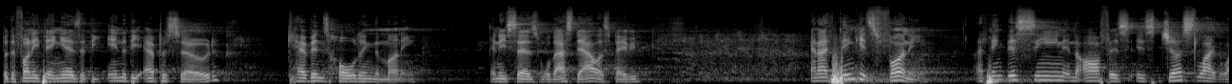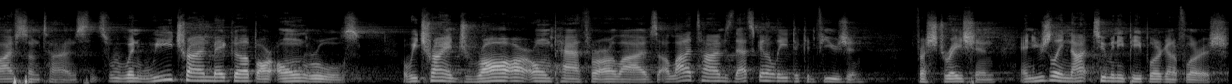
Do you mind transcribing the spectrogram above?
But the funny thing is, at the end of the episode, Kevin's holding the money. And he says, Well, that's Dallas, baby. and I think it's funny. I think this scene in the office is just like life sometimes. It's when we try and make up our own rules, or we try and draw our own path for our lives, a lot of times that's going to lead to confusion, frustration, and usually not too many people are going to flourish.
